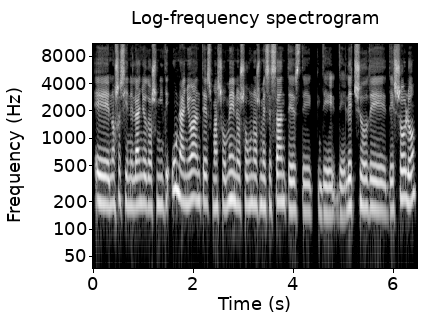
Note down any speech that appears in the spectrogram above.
eh, no sé si en el año 2000, un año antes más o menos o unos meses antes del hecho de Solo,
